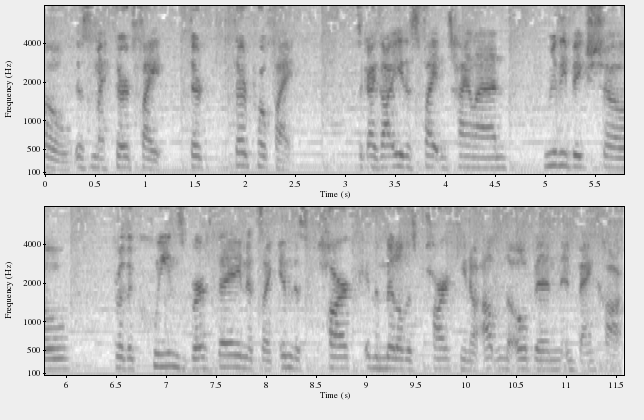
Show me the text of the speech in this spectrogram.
"Oh, this is my third fight, third third pro fight." It's like I got you this fight in Thailand, really big show for the Queen's birthday, and it's like in this park, in the middle of this park, you know, out in the open in Bangkok.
